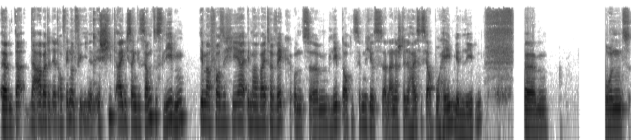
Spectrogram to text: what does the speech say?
ähm, da, da arbeitet er darauf hin und für ihn, es schiebt eigentlich sein gesamtes Leben immer vor sich her, immer weiter weg und ähm, lebt auch ein ziemliches, an einer Stelle heißt es ja auch Bohemian-Leben. Ähm, und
